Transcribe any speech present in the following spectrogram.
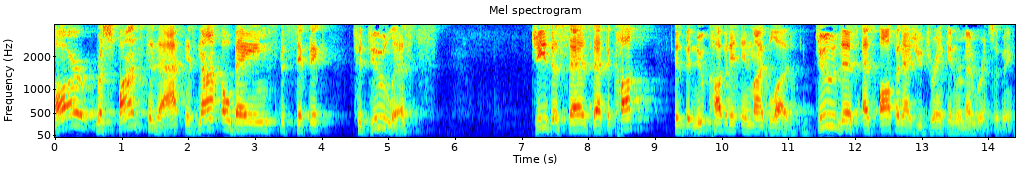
Our response to that is not obeying specific to do lists. Jesus says that the cup is the new covenant in my blood. Do this as often as you drink in remembrance of me.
